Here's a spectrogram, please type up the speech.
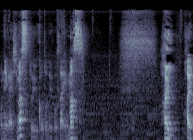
お願いします。ということでございます。はい。はい。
